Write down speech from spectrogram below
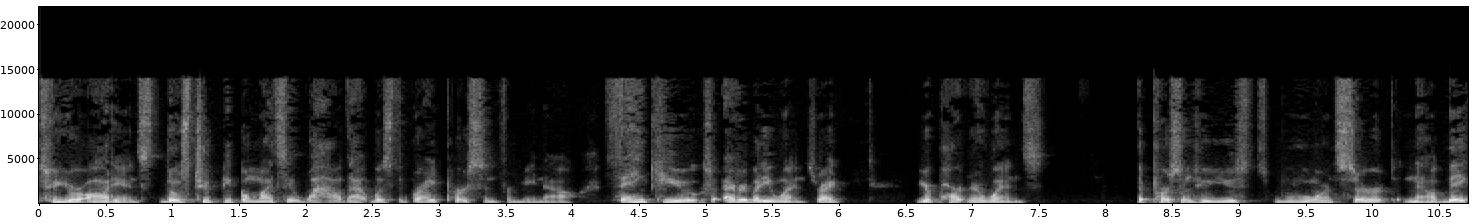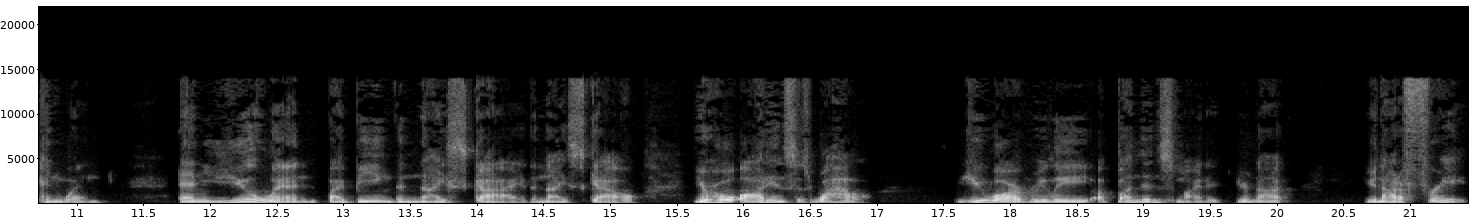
to your audience, those two people might say, wow, that was the right person for me now. Thank you. So everybody wins, right? Your partner wins. The person who used who weren't served, now they can win. And you win by being the nice guy, the nice gal. Your whole audience is, wow, you are really abundance minded you're not you're not afraid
